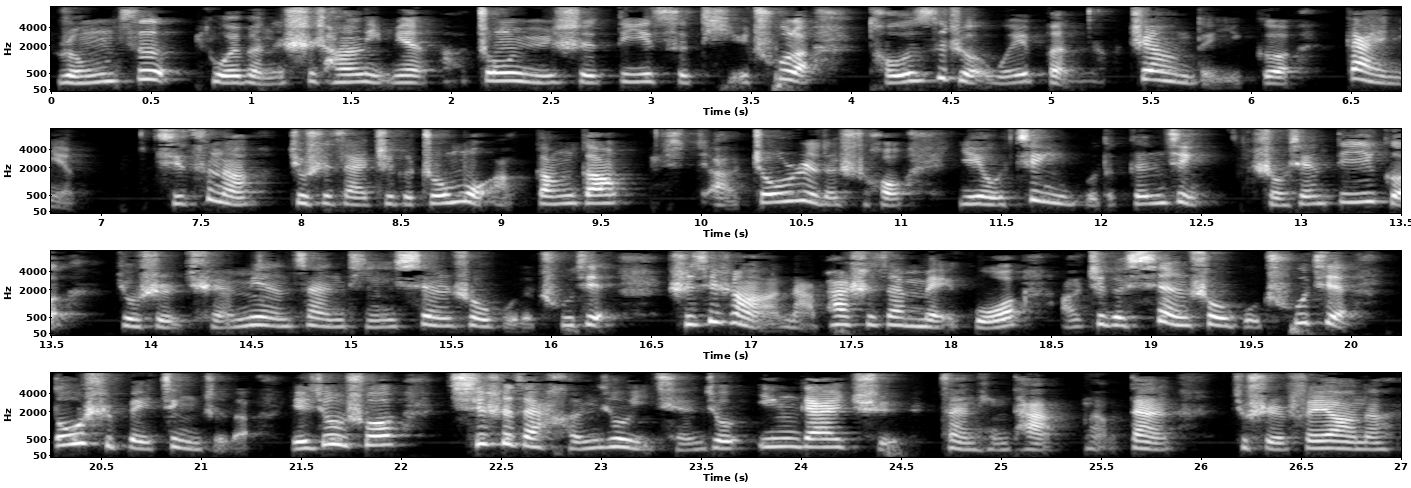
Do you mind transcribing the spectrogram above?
融资为本的市场里面啊，终于是第一次提出了投资者为本这样的一个概念。其次呢，就是在这个周末啊，刚刚啊周日的时候也有进一步的跟进。首先，第一个就是全面暂停限售股的出借。实际上啊，哪怕是在美国啊，这个限售股出借都是被禁止的。也就是说，其实在很久以前就应该去暂停它啊，但就是非要呢，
